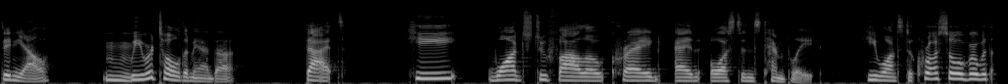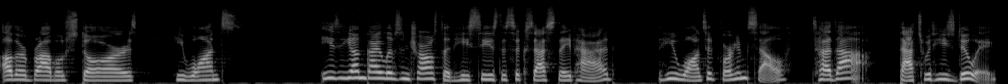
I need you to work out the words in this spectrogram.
Danielle, Mhm. we were told, Amanda, that he wants to follow Craig and Austin's template. He wants to cross over with other Bravo stars. He wants, he's a young guy, lives in Charleston. He sees the success they've had. He wants it for himself. Ta da. That's what he's doing.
